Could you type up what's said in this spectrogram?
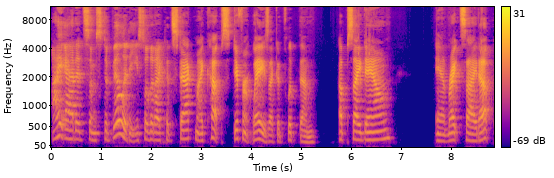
I added some stability so that I could stack my cups different ways. I could flip them upside down and right side up.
